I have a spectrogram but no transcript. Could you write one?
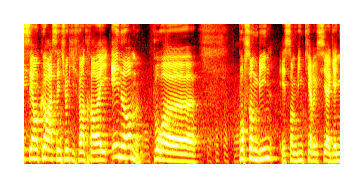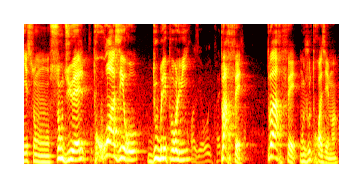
c'est encore Asensio qui fait un travail énorme pour, euh. Pour Sangbin. Et Sangbin qui a réussi à gagner son, duel. 3-0. Doublé pour lui. 3-0, ils prennent- Parfait. Parfait. On joue le troisième. Hein.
